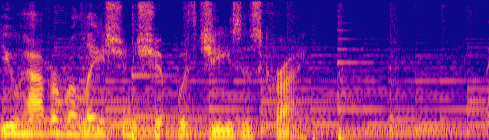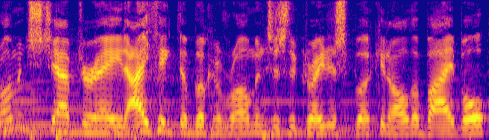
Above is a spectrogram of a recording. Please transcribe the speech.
you have a relationship with Jesus Christ. Romans chapter 8, I think the book of Romans is the greatest book in all the Bible.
